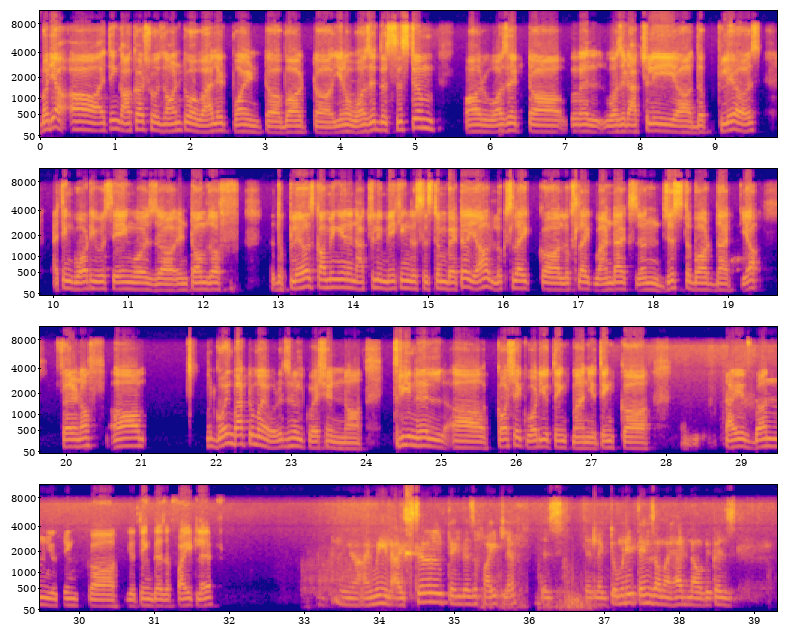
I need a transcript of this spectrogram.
But yeah, uh, I think Akash was on to a valid point about uh, you know was it the system or was it uh, well was it actually uh, the players? I think what he was saying was in terms of the players coming in and actually making the system better. Yeah, looks like looks like Van Dijk's done just about that. Yeah, fair enough. Um, but going back to my original question, uh, three 0 uh, Kaushik, what do you think, man? You think? Uh, tie is done you think uh, you think there's a fight left Yeah, I mean, I still think there's a fight left. There's there's like too many things on my head now because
